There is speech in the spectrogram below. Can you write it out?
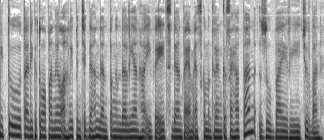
itu tadi Ketua Panel Ahli Pencegahan dan Pengendalian HIV AIDS dan PMS Kementerian Kesehatan, Zubairi Jurban.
